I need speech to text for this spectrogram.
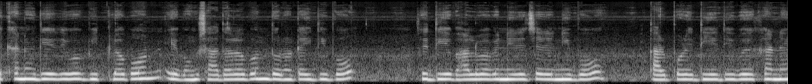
এখানেও দিয়ে দিব বিট লবণ এবং সাদা লবণ, দোনোটাই দিব। দিয়ে ভালোভাবে নেড়ে চেড়ে নিব। তারপরে দিয়ে দিব এখানে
